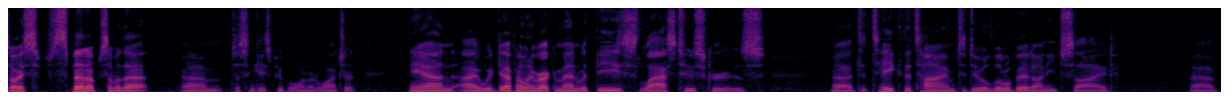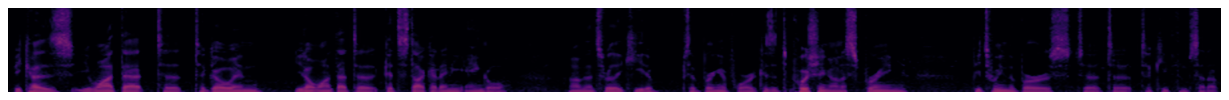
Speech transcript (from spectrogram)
So I sped up some of that um, just in case people wanted to watch it. And I would definitely recommend with these last two screws uh, to take the time to do a little bit on each side uh, because you want that to, to go in. You don't want that to get stuck at any angle. Um, that's really key to, to bring it forward because it's pushing on a spring between the burrs to, to, to keep them set up.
